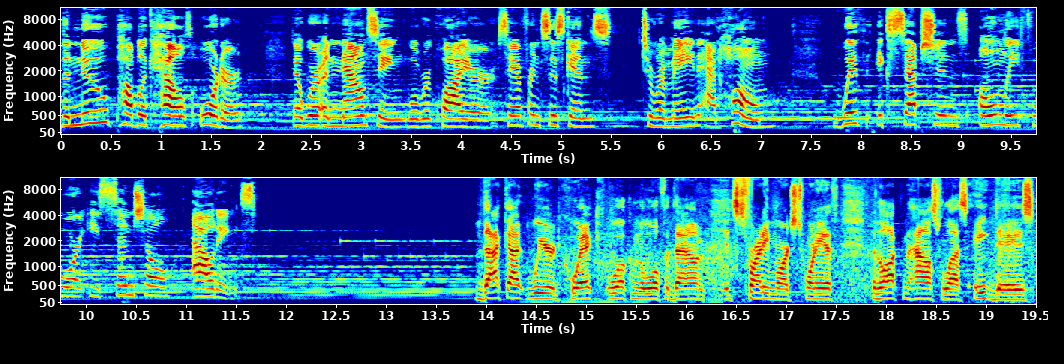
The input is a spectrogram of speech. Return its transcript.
The new public health order that we're announcing will require San Franciscans to remain at home with exceptions only for essential outings. That got weird quick. Welcome to Wolf It Down. It's Friday, March 20th. Been locked in the house for the last eight days.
